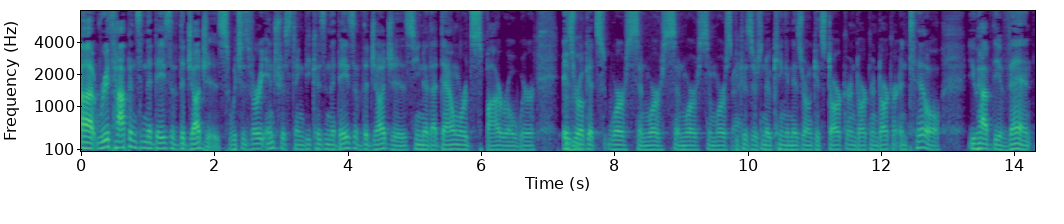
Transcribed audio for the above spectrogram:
Uh, Ruth happens in the days of the judges, which is very interesting because in the days of the judges, you know, that downward spiral where Israel gets worse and worse and worse and worse because there's no king in Israel. It gets darker and darker and darker until you have the event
